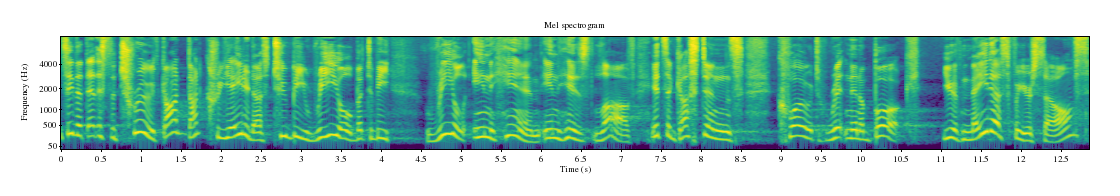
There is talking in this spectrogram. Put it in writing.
See that that is the truth. God, God created us to be real, but to be real in Him, in His love. It's Augustine's quote written in a book You have made us for yourselves,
